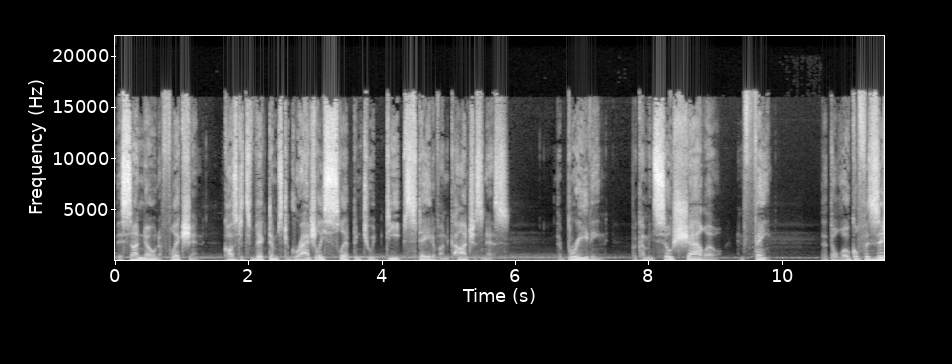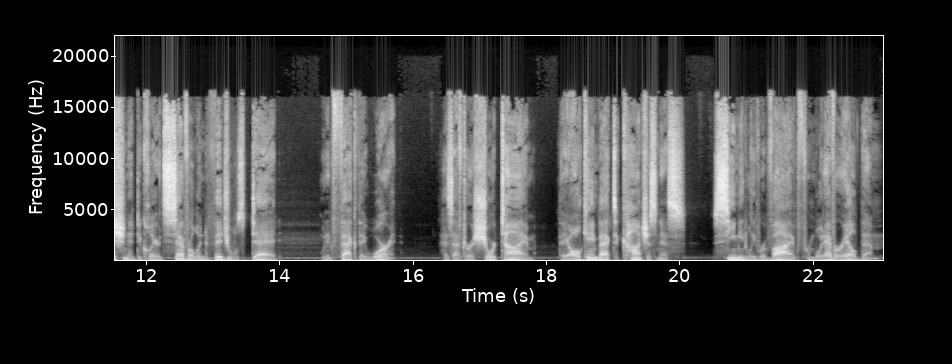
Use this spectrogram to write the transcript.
This unknown affliction caused its victims to gradually slip into a deep state of unconsciousness, their breathing becoming so shallow and faint that the local physician had declared several individuals dead, when in fact they weren't, as after a short time, they all came back to consciousness, seemingly revived from whatever ailed them.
